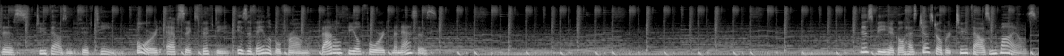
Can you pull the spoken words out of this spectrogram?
This 2015 Ford F-650 is available from Battlefield Ford Manassas. This vehicle has just over 2,000 miles.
